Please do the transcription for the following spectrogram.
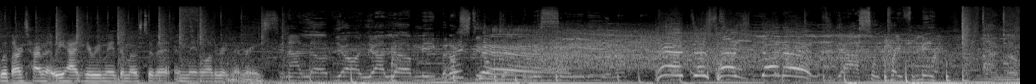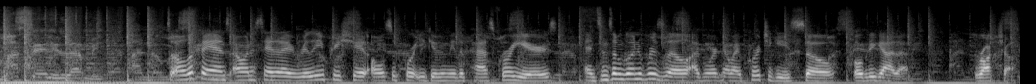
with our time that we had here, we made the most of it and made a lot of great memories. Kansas has done it! To all the fans, I want to say that I really appreciate all the support you've given me the past four years. And since I'm going to Brazil, I've been working on my Portuguese, so obrigada. Rock chalk.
